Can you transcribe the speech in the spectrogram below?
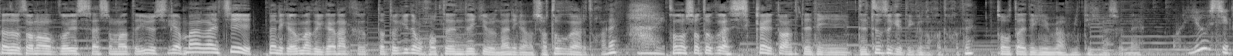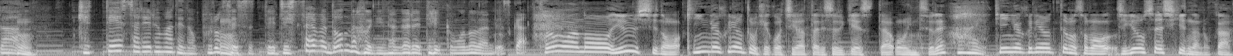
例えばそのご融資させてもらった融資が万が一何かうまくいかなかった時でも補填できる何かの所得があるとかね、はい、その所得がしっかりと安定的に出続けていくのかとかね。相対的にまあ見ていきますよね。これ融資が、うん。決定されるまでのプロセスって実際はどんなふうに流れていくものなんですか、それもあの融資の金額によっても結構違ったりするケースって多いんですよね、はい、金額によってもその事業性資金なのか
